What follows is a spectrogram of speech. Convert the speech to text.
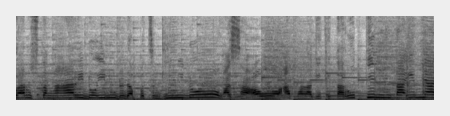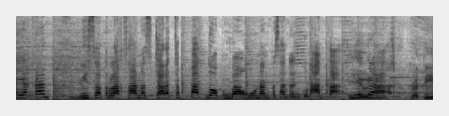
Baru setengah hari Do ini udah dapat segini Do. Masya Allah, apalagi kita rutin mintainnya ya kan. Bisa terlaksana secara cepat Do pembangunan pesantren Kunanta. Iya Uni. nggak? Berarti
